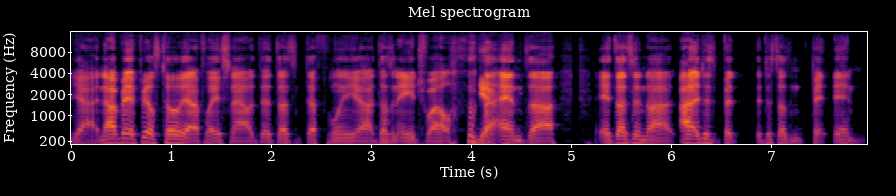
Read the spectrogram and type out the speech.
yeah, no, but it feels totally out of place now. It does definitely uh, doesn't age well. Yeah, and uh, it doesn't. Uh, I just, but it just doesn't fit in.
